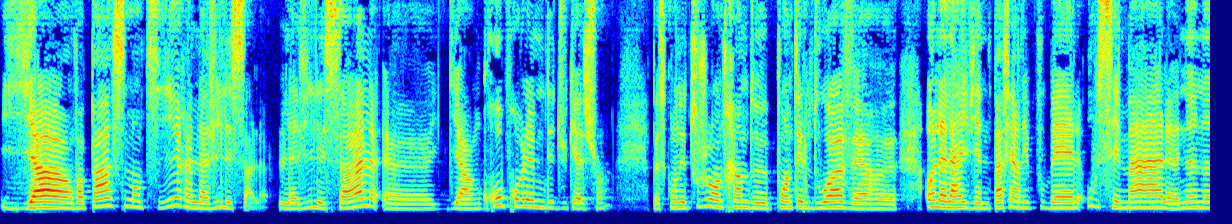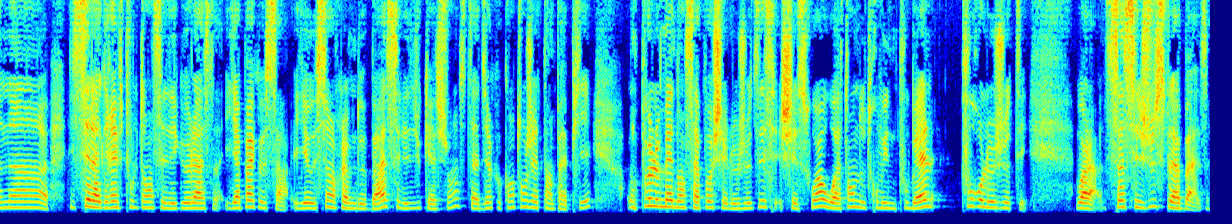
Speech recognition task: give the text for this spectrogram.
il y a, on va pas se mentir, la ville est sale. La ville est sale. Euh, il y a un gros problème d'éducation parce qu'on est toujours en train de pointer le doigt vers euh, oh là là, ils viennent pas faire les poubelles ou c'est mal, nanana, c'est la grève tout le temps, c'est dégueulasse. Il n'y a pas que ça. Il y a aussi un problème de base, c'est l'éducation, c'est-à-dire que quand on jette un papier, on peut le mettre dans sa poche et le jeter chez soi ou attendre de trouver une poubelle pour le jeter. Voilà, ça c'est juste la base.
